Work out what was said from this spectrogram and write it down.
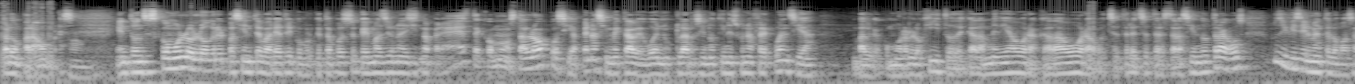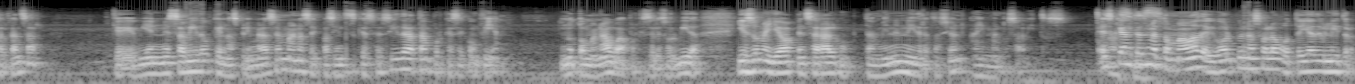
perdón, para hombres. Ah. Entonces, ¿cómo lo logra el paciente bariátrico? Porque te apuesto que hay más de una diciendo, pero este, ¿cómo está loco? Si apenas si me cabe. Bueno, claro, si no tienes una frecuencia valga como relojito de cada media hora, cada hora, o etcétera, etcétera, estar haciendo tragos, pues difícilmente lo vas a alcanzar. Que bien es sabido que en las primeras semanas hay pacientes que se deshidratan porque se confían. No toman agua porque se les olvida. Y eso me lleva a pensar algo. También en hidratación hay malos hábitos. Es que antes es. me tomaba de golpe una sola botella de un litro.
